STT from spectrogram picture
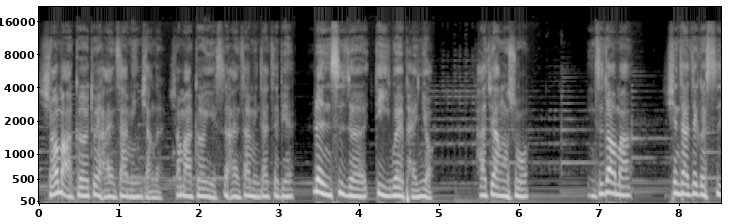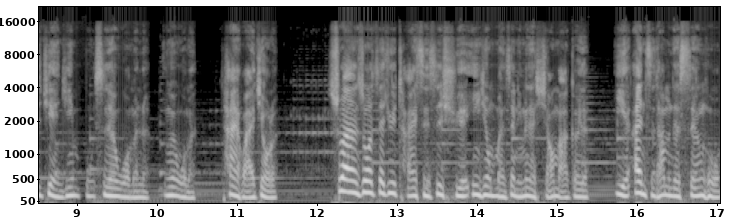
小马哥对韩三明讲的。小马哥也是韩三明在这边认识的第一位朋友。他这样说：“你知道吗？现在这个世界已经不适合我们了，因为我们。”太怀旧了。虽然说这句台词是学《英雄本色》里面的小马哥的，也暗指他们的生活。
